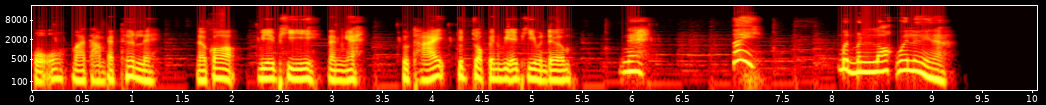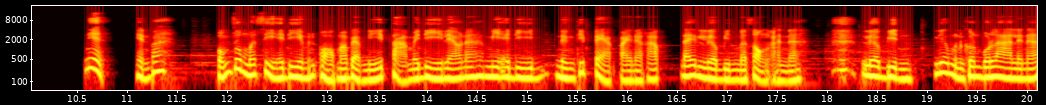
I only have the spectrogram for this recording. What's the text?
โห มาตามแพทเทิร์นเลย แล้วก็ VIP นั่นไง สุดท้ายจุดจบเป็น VIP เหมือนเดิม ไง เฮ้ย เหมือนมันล็อกไว้เลยนะ เนี่ย เห็นปะผมสุ่มมาสี่ไอดีมันออกมาแบบนี้สามไอดีแล้วนะ มีไอดีหนึ่งที่แปลกไปนะครับ ได้เรือบินมาสองอันนะ เรือบินเรียกเหมือนคนโบราณเลยนะ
